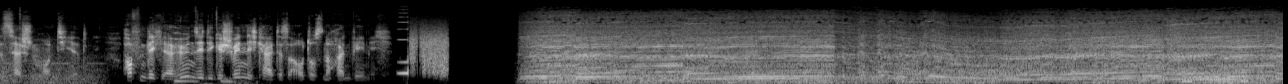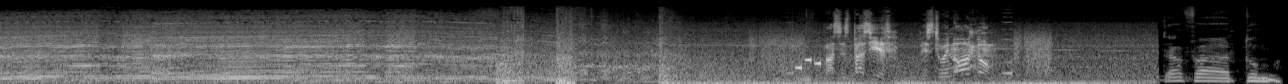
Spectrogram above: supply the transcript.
Diese Session montiert. Hoffentlich erhöhen sie die Geschwindigkeit des Autos noch ein wenig. Was ist passiert? Bist du in Ordnung? das war dumm.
